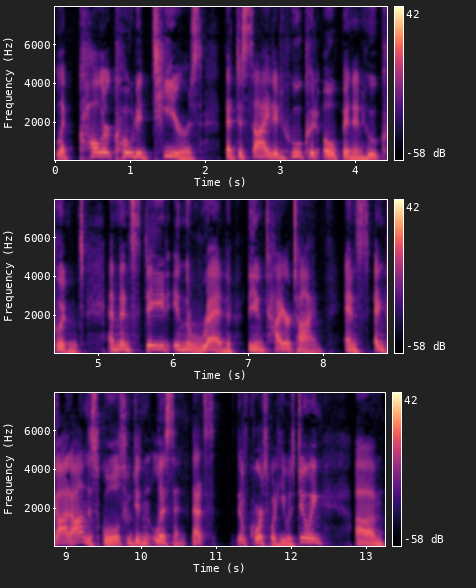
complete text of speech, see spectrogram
like color coded tiers that decided who could open and who couldn't, and then stayed in the red the entire time and and got on the schools who didn't listen. That's of course what he was doing. Um,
